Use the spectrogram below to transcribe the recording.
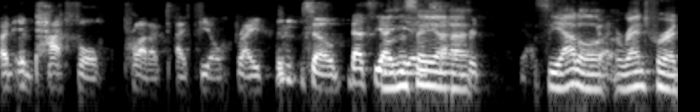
an impactful product. I feel right. so that's the I was idea. Say, uh, for, yeah. Seattle rent for a,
